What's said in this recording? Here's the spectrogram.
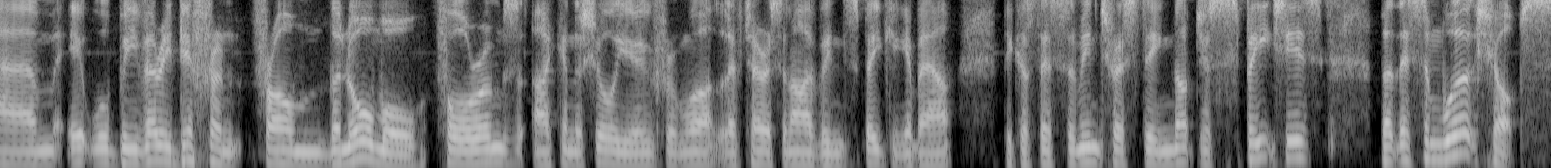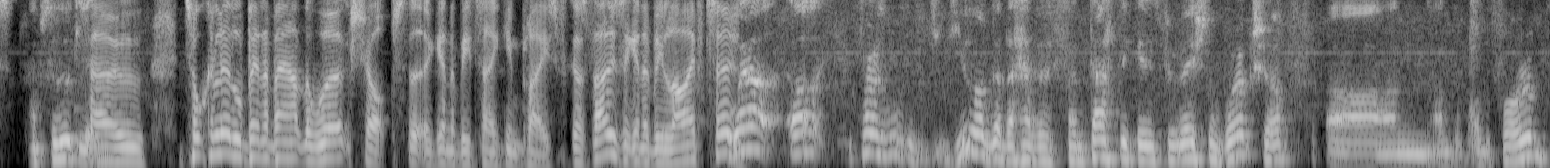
Um, it will be very different from the normal forums, I can assure you, from what Lefteris and I have been speaking about, because there's some interesting, not just speeches, but there's some workshops. Absolutely. So, talk a little bit about the workshops that are going to be taking place, because those are going to be live too. Well, well first, you are going to have a fantastic inspirational workshop on, on, the, on the forum.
